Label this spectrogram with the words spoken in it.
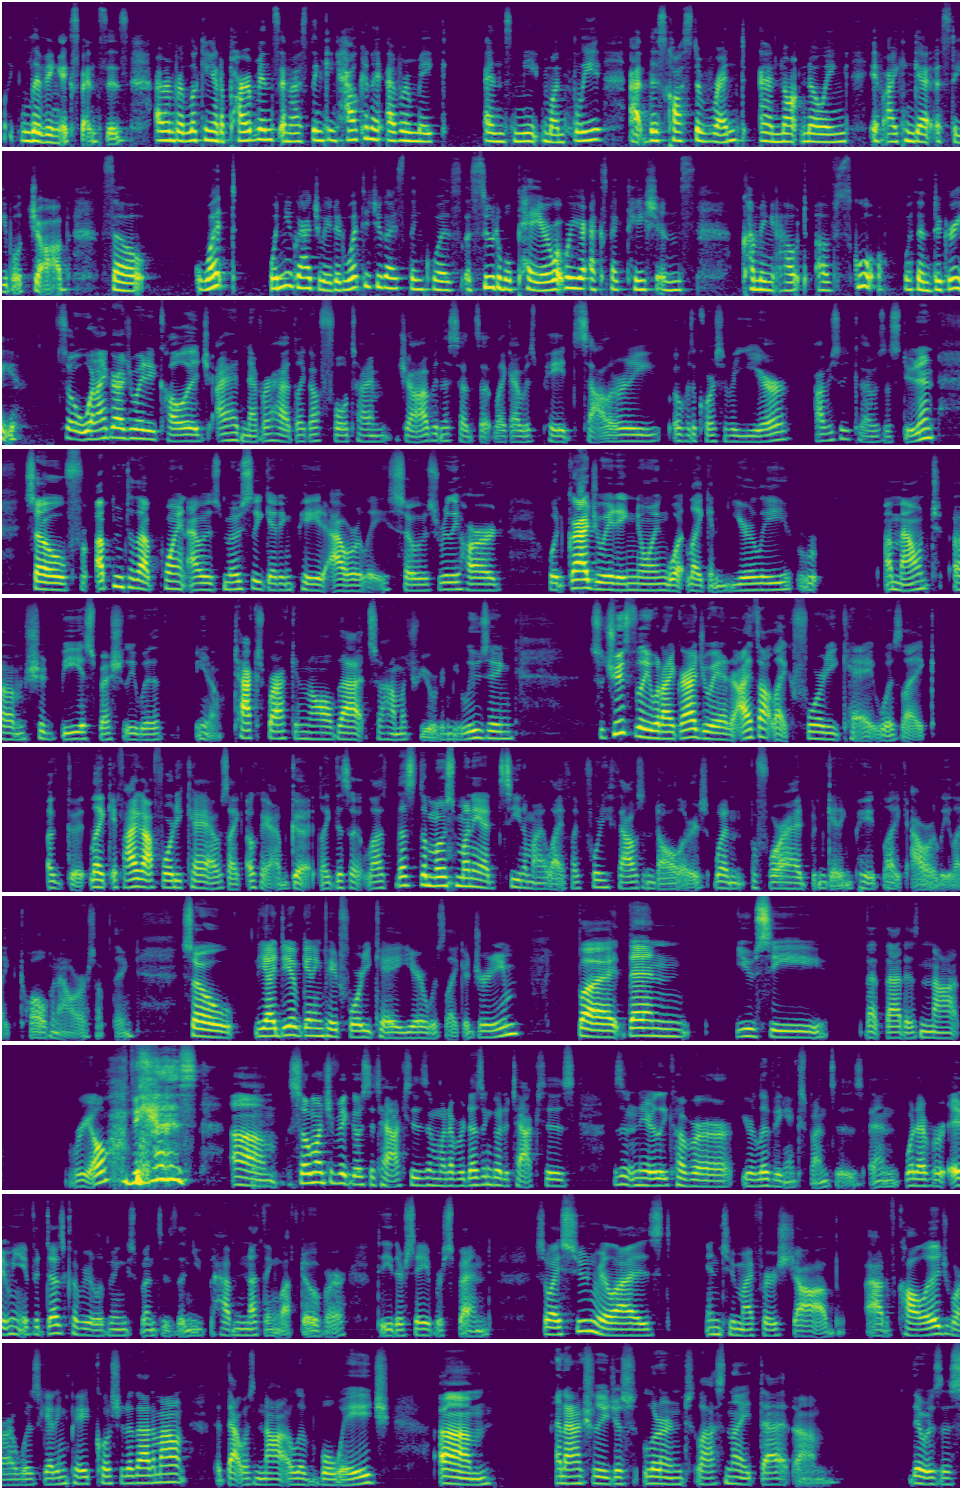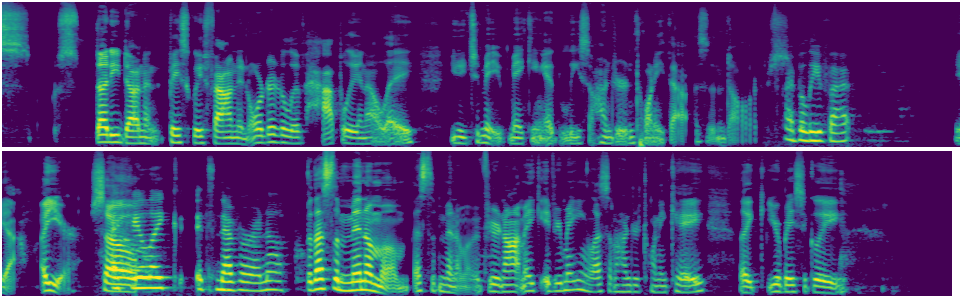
like living expenses. I remember looking at apartments and I was thinking how can I ever make ends meet monthly at this cost of rent and not knowing if I can get a stable job. So, what when you graduated, what did you guys think was a suitable pay or what were your expectations coming out of school with a degree? So when I graduated college, I had never had like a full time job in the sense that like I was paid salary over the course of a year, obviously because I was a student. So up until that point, I was mostly getting paid hourly. So it was really hard when graduating knowing what like a yearly r- amount um, should be, especially with you know tax bracket and all of that. So how much you were going to be losing. So truthfully, when I graduated, I thought like 40k was like a good like if I got 40k I was like okay I'm good. Like this is that's the most money I'd seen in my life like $40,000 when before I had been getting paid like hourly like 12 an hour or something. So the idea of getting paid 40k a year was like a dream but then you see that that is not real because um, so much of it goes to taxes and whatever doesn't go to taxes doesn't nearly cover your living expenses. And whatever i mean if it does cover your living expenses then you have nothing left over to either save or spend. So i soon realized into my first job out of college where i was getting paid closer to that amount that that was not a livable wage. Um, and i actually just learned last night that um, there was this study done and basically found in order to live happily in LA, you need to be making at least $120,000. I believe that. Yeah, a year. So I feel like it's never enough. But that's the minimum. That's the minimum. If you're not make if you're making less than 120k, like you're basically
